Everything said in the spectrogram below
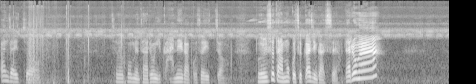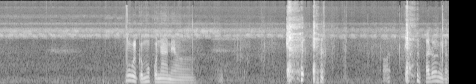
앉아 있죠. 저 보면 다롱이 까매 갖고 저 있죠. 벌써 다 먹고 저까지 갔어요. 다롱아 먹을 거 먹고 나면 어, 다롱이는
